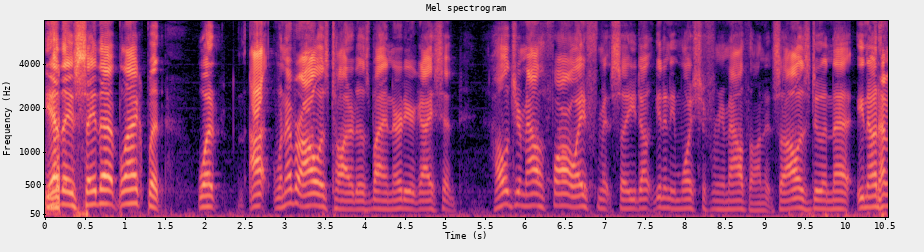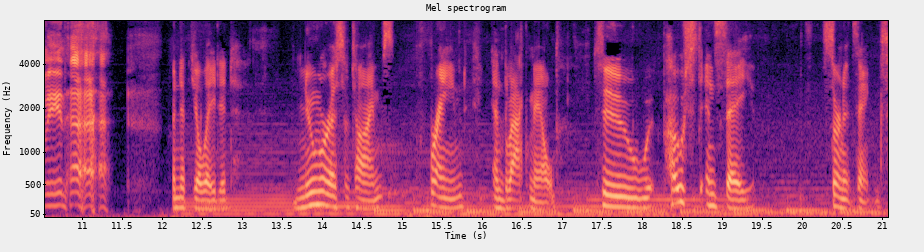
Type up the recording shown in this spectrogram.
Yeah, they say that black, but what I whenever I was taught it it was by a nerdier guy said, hold your mouth far away from it so you don't get any moisture from your mouth on it. So I was doing that. You know what I mean? manipulated numerous of times, framed, and blackmailed to post and say certain things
